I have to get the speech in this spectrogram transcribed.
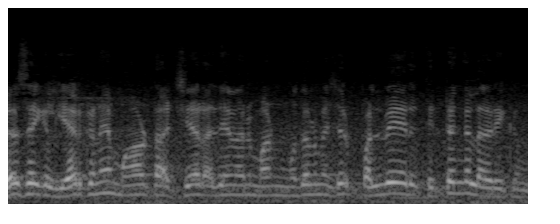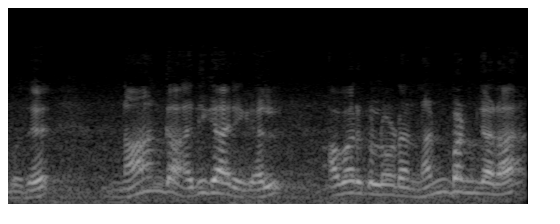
விவசாயிகள் ஏற்கனவே மாவட்ட ஆட்சியர் அதே மாதிரி மண் முதலமைச்சர் பல்வேறு திட்டங்கள் அறிவிக்கும் போது நாங்கள் அதிகாரிகள் அவர்களோட நண்பன்களாக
